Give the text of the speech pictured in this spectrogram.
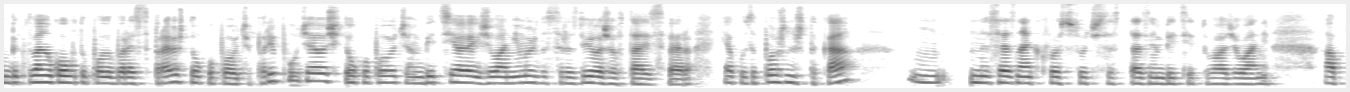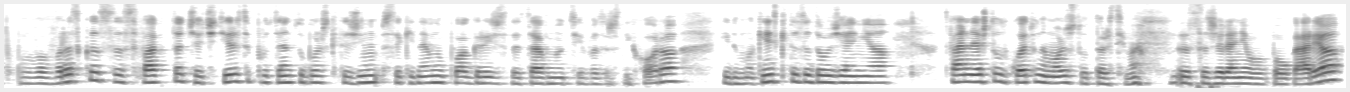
Обикновено колкото по-добре се справяш, толкова повече пари получаваш и толкова повече амбиция и желание имаш да се развиваш в тази сфера. И ако започнеш така, не се знае какво ще се случи с тази амбиция и това желание. А във връзка с факта, че 40% от българските жени всеки дневно полага грижи за деца, внуци и възрастни хора и домакинските задължения, това е нещо, от което не може да се отърсиме. За съжаление в България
